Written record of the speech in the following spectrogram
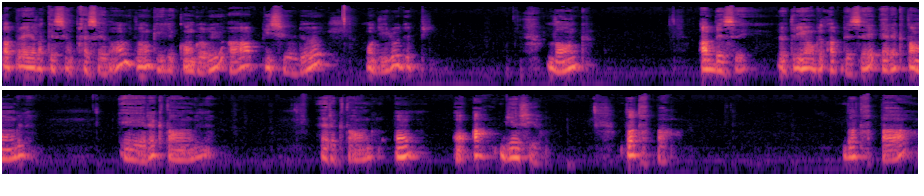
D'après la question précédente, donc il est congru à pi sur 2 modulo de pi. Donc, ABC, le triangle ABC est rectangle et rectangle et rectangle en A, bien sûr. D'autre part, d'autre part,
